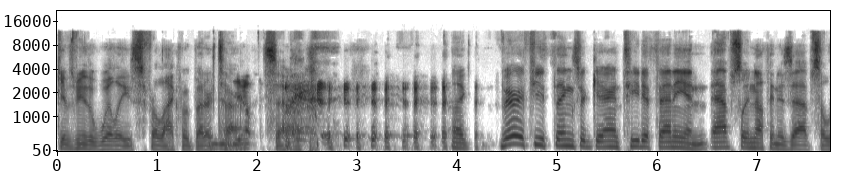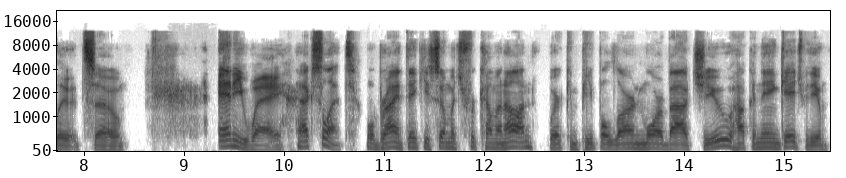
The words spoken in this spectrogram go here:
gives me the willies for lack of a better term. Yep. So like very few things are guaranteed, if any, and absolutely nothing is absolute. So Anyway, excellent. Well, Brian, thank you so much for coming on. Where can people learn more about you? How can they engage with you?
